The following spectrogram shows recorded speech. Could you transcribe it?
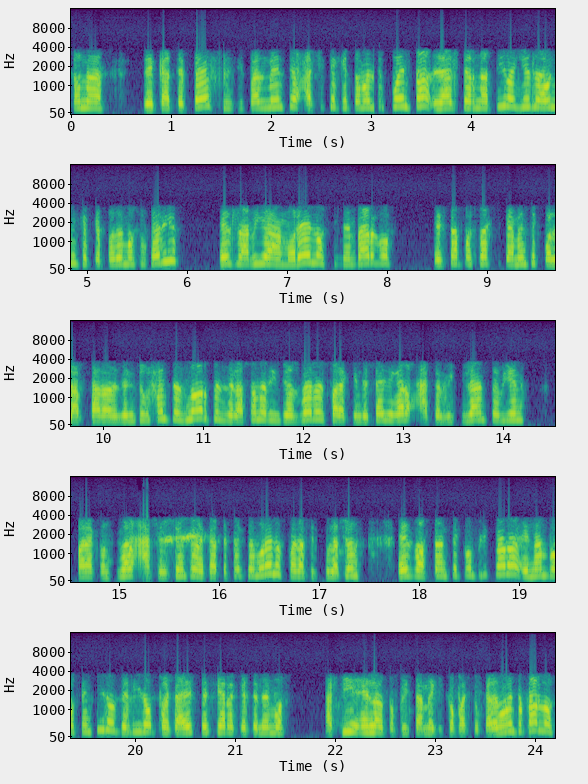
zona de Catepec principalmente, así que hay que tomar en cuenta la alternativa y es la única que podemos sugerir, es la vía a Morelos, sin embargo, está pues prácticamente colapsada desde Insurgentes Norte, de la zona de Indios Verdes, para quien desea llegar hasta el Vigilante o bien para continuar hacia el centro de Catepec de Morelos, para la circulación es bastante complicada en ambos sentidos debido pues a este cierre que tenemos aquí en la autopista México-Pachuca. De momento, Carlos,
